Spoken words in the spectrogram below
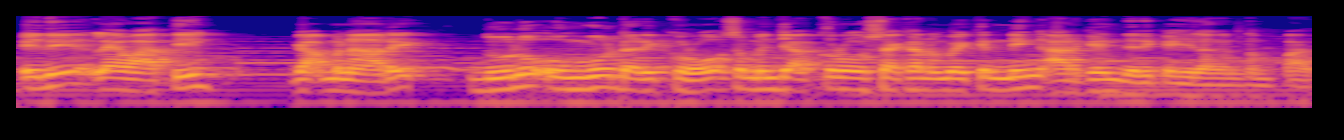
Ini lewati, nggak menarik. Dulu unggul dari Crow, semenjak Crow Second Awakening, Argen jadi kehilangan tempat.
